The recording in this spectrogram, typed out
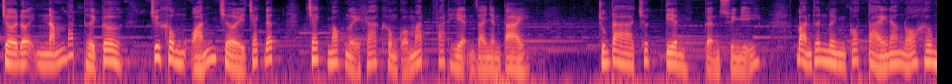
chờ đợi nắm bắt thời cơ, chứ không oán trời trách đất, trách móc người khác không có mắt phát hiện ra nhân tài. Chúng ta trước tiên cần suy nghĩ bản thân mình có tài năng đó không?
